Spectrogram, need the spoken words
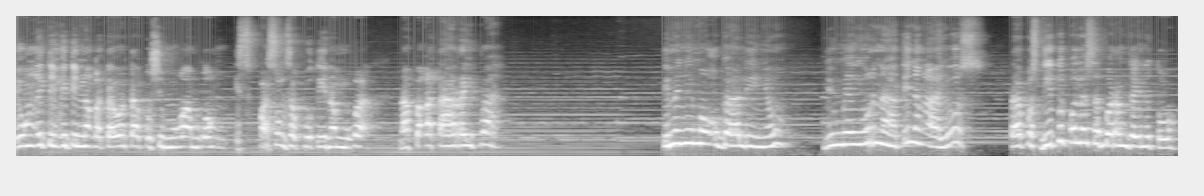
Yung ang itim-itim ng katawan, tapos yung mukha mukhang espasol sa puti ng mukha. Napakataray pa. Tingnan niyo yung mga ugali niyo. Yung mayor natin ang ayos. Tapos dito pala sa barangay na to,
